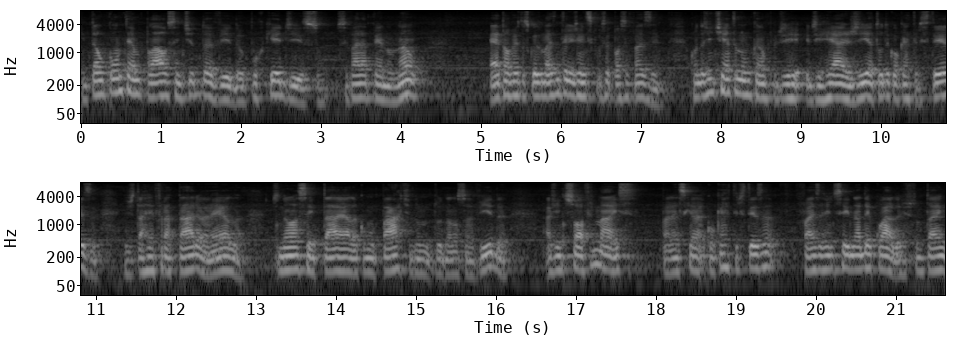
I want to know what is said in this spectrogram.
Então, contemplar o sentido da vida, o porquê disso, se vale a pena ou não, é talvez das coisas mais inteligentes que você possa fazer. Quando a gente entra num campo de, de reagir a toda e qualquer tristeza, de estar refratário a ela, de não aceitar ela como parte do, do, da nossa vida, a gente sofre mais. Parece que a, qualquer tristeza faz a gente ser inadequado, a gente não está em,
